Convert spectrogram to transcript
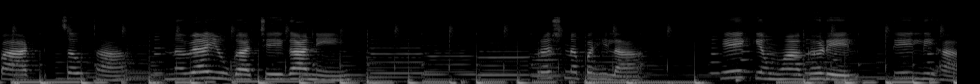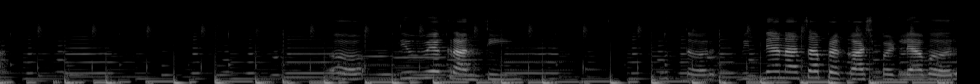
पाठ चौथा. नव्या युगाचे गाणे. प्रश्न पहिला. हे केव्हा घडेल ते लिहा. अ. दिव्य क्रांती उत्तर. विज्ञानाचा प्रकाश पडल्यावर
